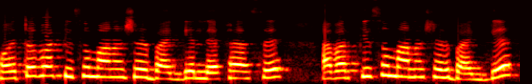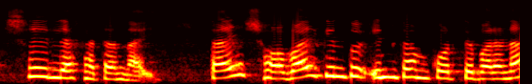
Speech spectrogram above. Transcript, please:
হয়তো বা কিছু মানুষের ভাগ্যে লেখা আছে, আবার কিছু মানুষের ভাগ্যে সেই লেখাটা নাই। তাই সবাই কিন্তু ইনকাম করতে পারে না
